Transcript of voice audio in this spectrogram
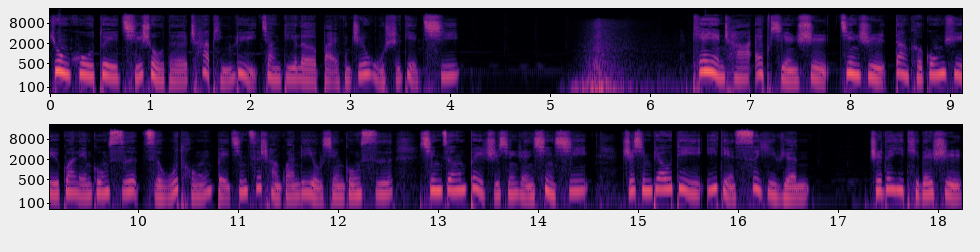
用户对骑手的差评率降低了百分之五十点七。天眼查 App 显示，近日蛋壳公寓关联公司紫梧桐北京资产管理有限公司新增被执行人信息，执行标的一点四亿元。值得一提的是，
